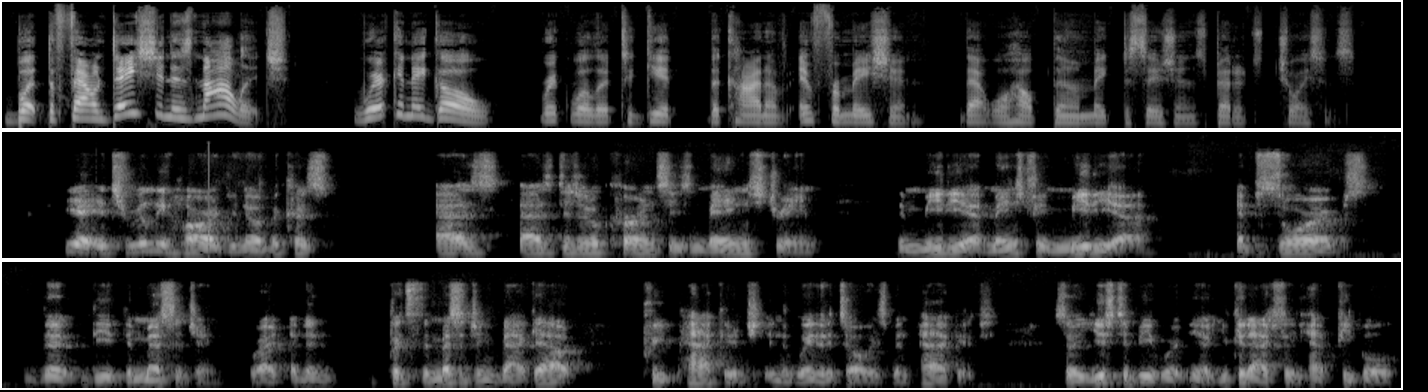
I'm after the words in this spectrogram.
But the foundation is knowledge. Where can they go, Rik Willard, to get the kind of information that will help them make decisions, better choices? Yeah, it's really hard, you know, because as as digital currencies mainstream, the media, mainstream media, absorbs the the, the messaging, right, and then puts the messaging back out pre-packaged in the way that it's always been packaged. So it used to be where you know you could actually have people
